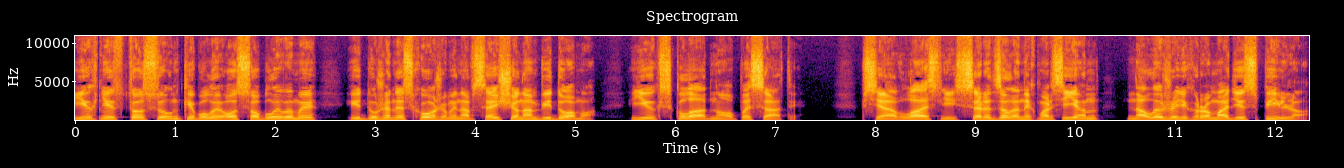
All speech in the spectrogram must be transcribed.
Їхні стосунки були особливими і дуже не схожими на все, що нам відомо, їх складно описати. Вся власність серед зелених марсіян належить громаді спільно.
